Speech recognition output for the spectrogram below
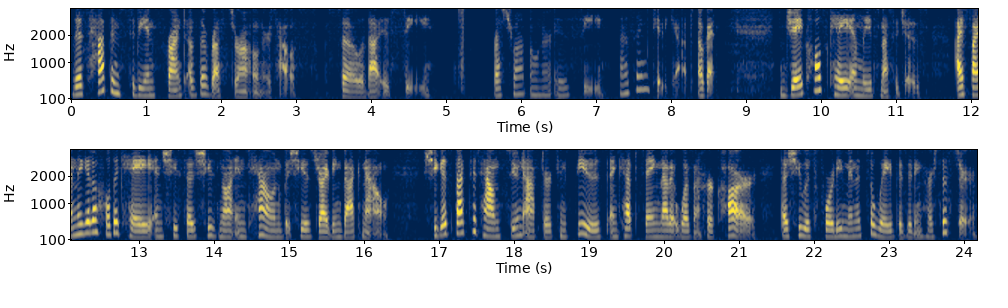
This happens to be in front of the restaurant owner's house. So that is C. Restaurant owner is C, as in kitty cat. Okay. Jay calls Kay and leaves messages. I finally get a hold of Kay and she says she's not in town, but she is driving back now. She gets back to town soon after, confused, and kept saying that it wasn't her car that she was 40 minutes away visiting her sister.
